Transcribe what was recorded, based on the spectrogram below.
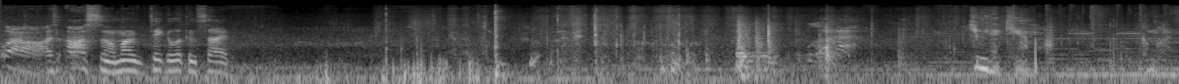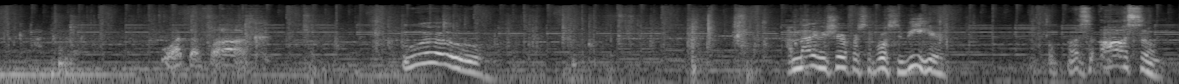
Wow, that's awesome. I'm gonna take a look inside. Give me that camera. Come on, come on. What the fuck? Whoa. I'm not even sure if we're supposed to be here. That's awesome.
